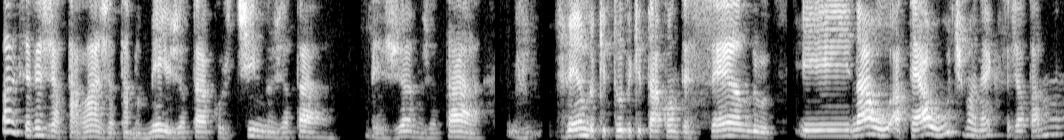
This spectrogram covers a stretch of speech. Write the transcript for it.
hora que você vê, já está lá, já está no meio, já está curtindo, já está beijando, já está vendo que tudo que está acontecendo e na, até a última, né, que você já está num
